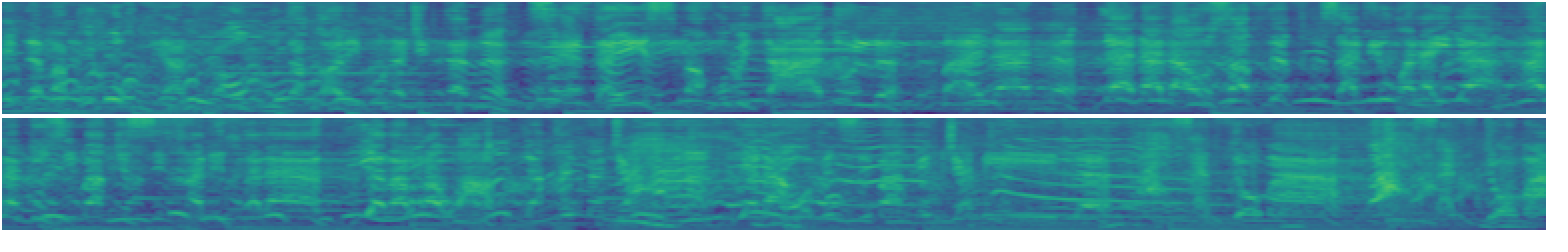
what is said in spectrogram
إنما كل مخطئا فهم متقاربون جدا. سينتهي السباق بالتعادل. مهلا لا لا لا أصدق سامي وليلى آلة سباق الثقل الثلاث. يا للروعة لقد نجحا. يا له من سباق جميل. أحسنتما أحسنتما.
